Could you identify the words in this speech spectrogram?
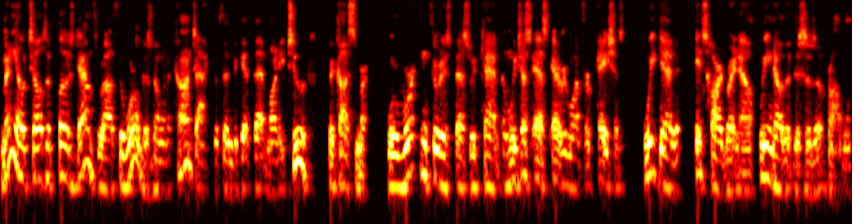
Many hotels have closed down throughout the world. There's no one to contact with them to get that money to the customer. We're working through it as best we can. And we just ask everyone for patience. We get it. It's hard right now. We know that this is a problem.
